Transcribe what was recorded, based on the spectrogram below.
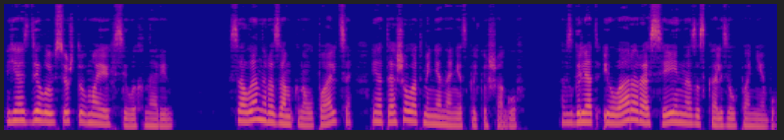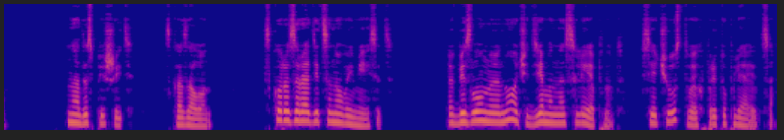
Я сделаю все, что в моих силах, Нарин. Сален разомкнул пальцы и отошел от меня на несколько шагов. Взгляд Илара рассеянно заскользил по небу. «Надо спешить», — сказал он. «Скоро зародится новый месяц. В безлунную ночь демоны слепнут, все чувства их притупляются.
